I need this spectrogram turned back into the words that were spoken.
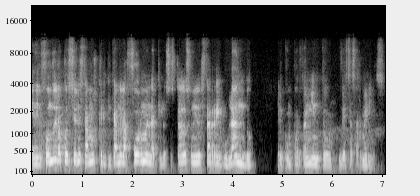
en el fondo de la cuestión estamos criticando la forma en la que los Estados Unidos están regulando el comportamiento de estas armerías.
